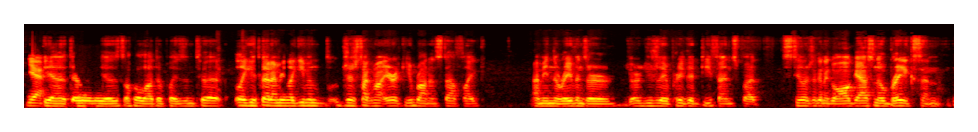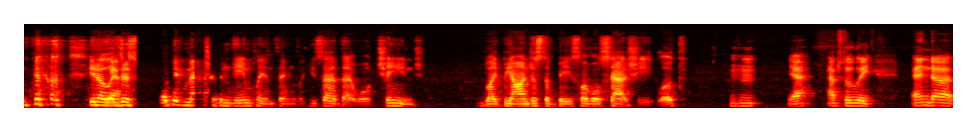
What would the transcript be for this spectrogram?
Yeah. Yeah, there really is a whole lot that plays into it. Like you said, I mean, like even just talking about Eric Ebron and stuff, like I mean, the Ravens are are usually a pretty good defense, but Steelers are going to go all gas, no brakes, and you know, like Yeah. there's big matchup and game plan things, like you said, that will change, like beyond just the base level stat sheet. Look, hmm Yeah, absolutely. And uh,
